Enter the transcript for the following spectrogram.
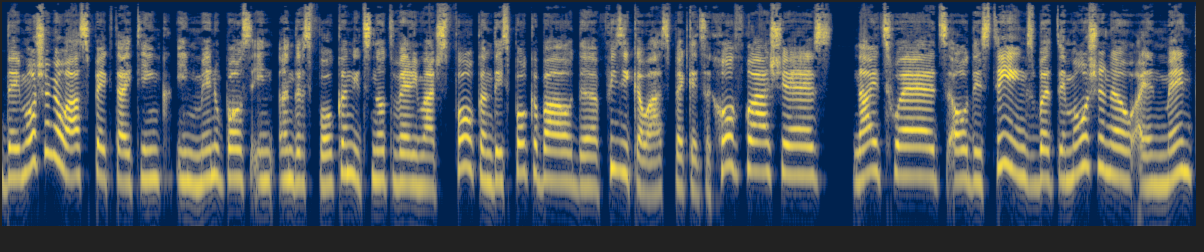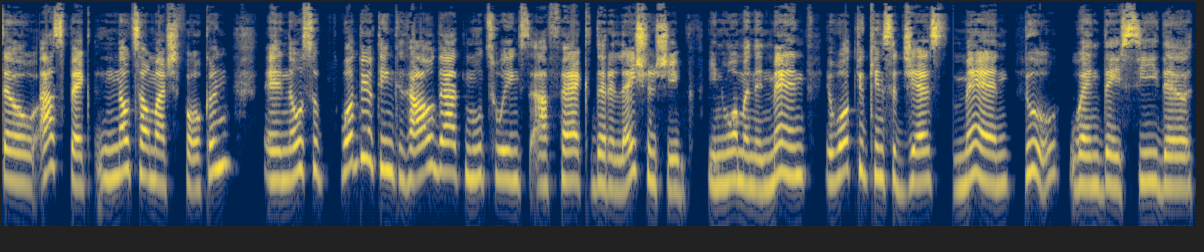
the emotional aspect, I think, in menopause in underspoken, it's not very much spoken. They spoke about the physical aspect. It's the hot flashes, night sweats, all these things, but emotional and mental aspect, not so much spoken. And also, what do you think how that mood swings affect the relationship in women and men? And what you can suggest men do when they see the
